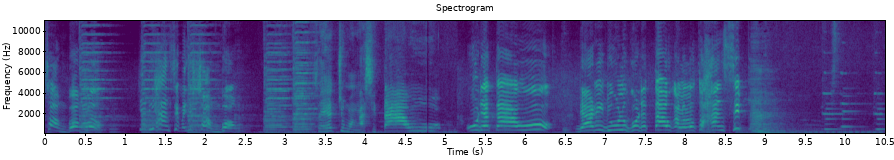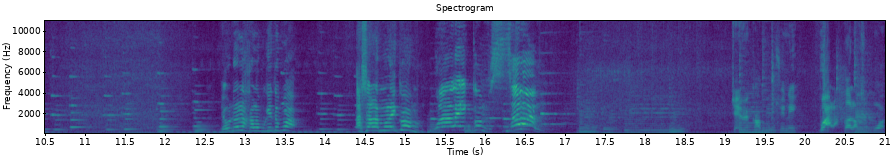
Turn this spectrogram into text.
Sombong lo. Jadi Hansip aja sombong. Saya cuma ngasih tahu. Udah tahu. Dari dulu gue udah tahu kalau lo tuh Hansip. Ya udahlah kalau begitu, Pak. Assalamualaikum. Waalaikumsalam. Cewek kampung sini balak galak semua.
